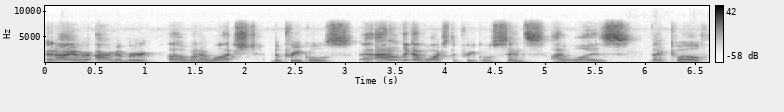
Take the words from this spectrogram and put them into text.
And I I remember uh, when I watched the prequels. I don't think I've watched the prequels since I was like 12,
